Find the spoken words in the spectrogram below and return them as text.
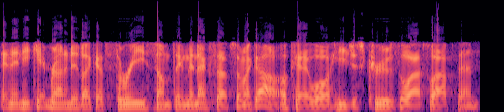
And then he came around and did like a three something the next lap. So I'm like, oh, okay, well he just cruised the last lap then.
